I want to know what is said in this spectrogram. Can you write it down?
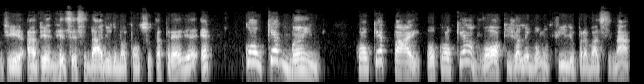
de haver necessidade de uma consulta prévia, é qualquer mãe, qualquer pai ou qualquer avó que já levou um filho para vacinar,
